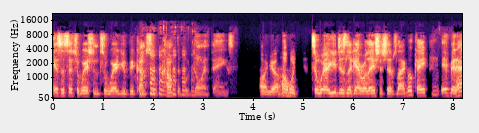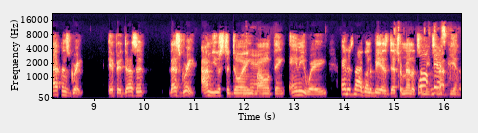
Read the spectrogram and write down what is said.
it's a situation to where you've become so comfortable doing things on your own to where you just look at relationships like, okay, mm. if it happens, great. If it doesn't, that's great. I'm used to doing yeah. my own thing anyway, and it's not going to be as detrimental to well, me to not be in a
